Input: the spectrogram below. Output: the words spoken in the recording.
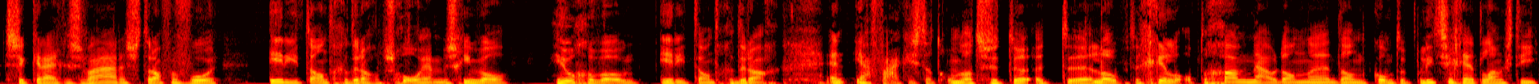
Ze krijgen zware straffen voor irritant gedrag op school. Ja, misschien wel heel gewoon irritant gedrag. En ja, vaak is dat omdat ze te, het uh, lopen te gillen op de gang. Nou, dan, uh, dan komt de politieagent langs, die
